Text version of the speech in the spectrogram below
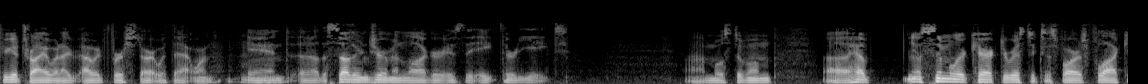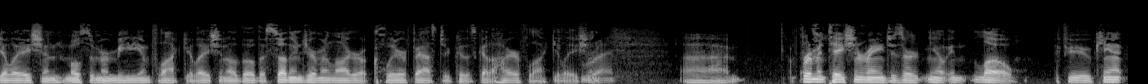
If you're gonna try one, I, I would first start with that one, and uh, the Southern German Lager is the 838. Uh, most of them uh, have you know similar characteristics as far as flocculation. Most of them are medium flocculation, although the Southern German Lager will clear faster because it's got a higher flocculation. Right. Um, fermentation ranges are you know in low. If you can't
